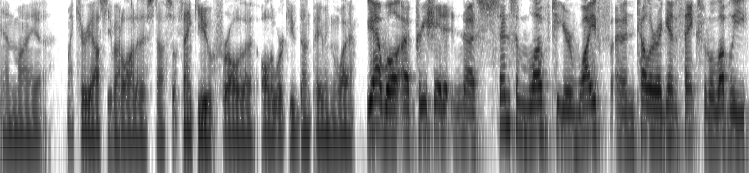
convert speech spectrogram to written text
and my uh, my curiosity about a lot of this stuff. So thank you for all the all the work you've done paving the way. Yeah, well, I appreciate it, and uh, send some love to your wife and tell her again thanks for the lovely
